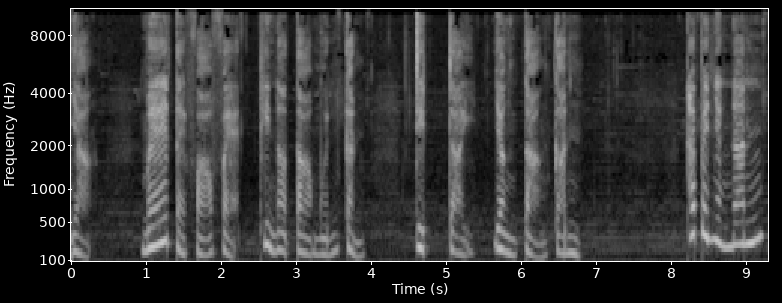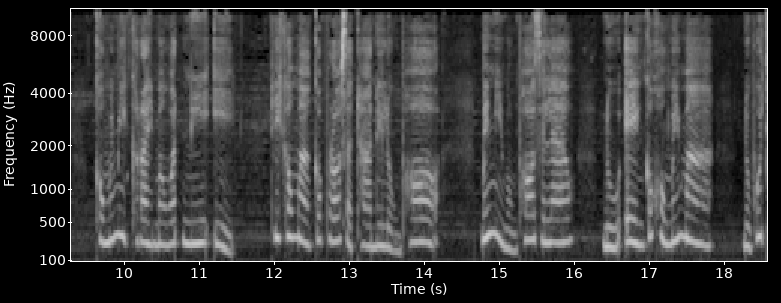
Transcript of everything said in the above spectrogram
อย่าง แม้แต่ฝาแฝดที่หน้าตาเหมือนกัน จิตใจยังต่างกัน ถ้าเป็นอย่างนั้น คงไม่มีใครมาวัดนี้อีก ที่เข้ามาก็เพราะศรัทธาในหลวงพ่อ ไม่มีหลวงพ่อเสียแล้ว หนูเองก็คงไม่มา หนูพูดจ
